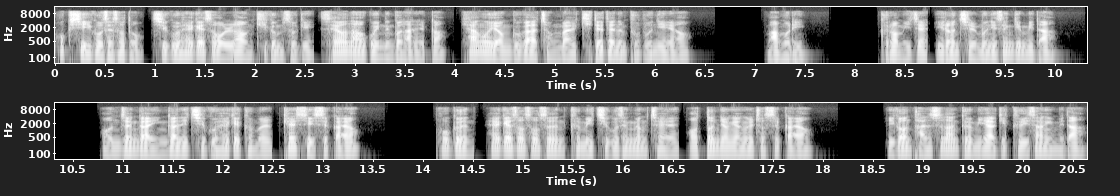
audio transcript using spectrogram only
혹시 이곳에서도 지구 핵에서 올라온 기금속이 새어나오고 있는 건 아닐까? 향후 연구가 정말 기대되는 부분이에요. 마무리. 그럼 이제 이런 질문이 생깁니다. 언젠가 인간이 지구 핵의 금을 캘 수 있을까요? 혹은 핵에서 솟은 금이 지구 생명체에 어떤 영향을 줬을까요? 이건 단순한 금 이야기 그 이상입니다.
